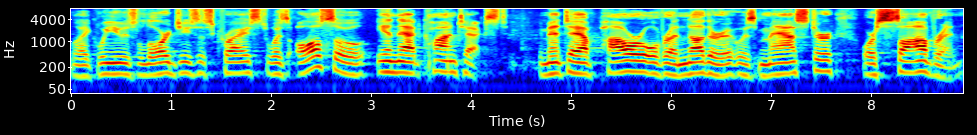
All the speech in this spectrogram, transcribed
like we use Lord Jesus Christ, was also in that context. It meant to have power over another. It was master or sovereign.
